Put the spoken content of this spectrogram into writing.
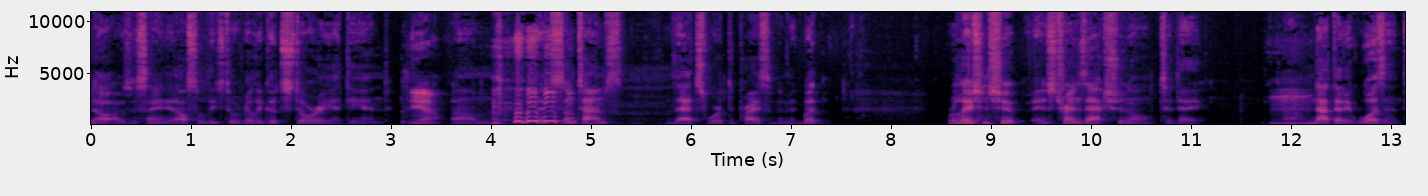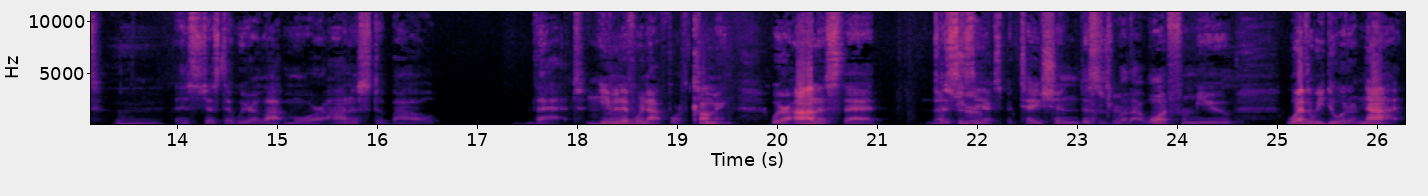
No, I was just saying it also leads to a really good story at the end. Yeah. Um, and sometimes that's worth the price of it. But relationship is transactional today. Um, mm. not that it wasn't. It's just that we're a lot more honest about that. Mm-hmm. Even if we're mm-hmm. not forthcoming, we're honest that That's this is the expectation. This is true. what I want from you. Whether we do it or not,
